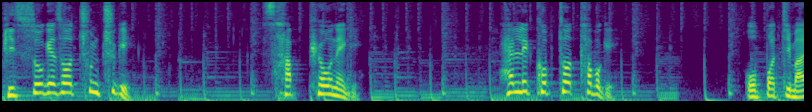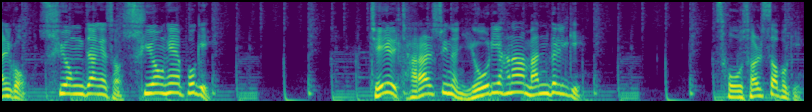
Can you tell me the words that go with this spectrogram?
빗속에서 춤추기, 사표 내기, 헬리콥터 타보기, 옷 벗지 말고 수영장에서 수영해 보기, 제일 잘할 수 있는 요리 하나 만들기, 소설 써보기,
